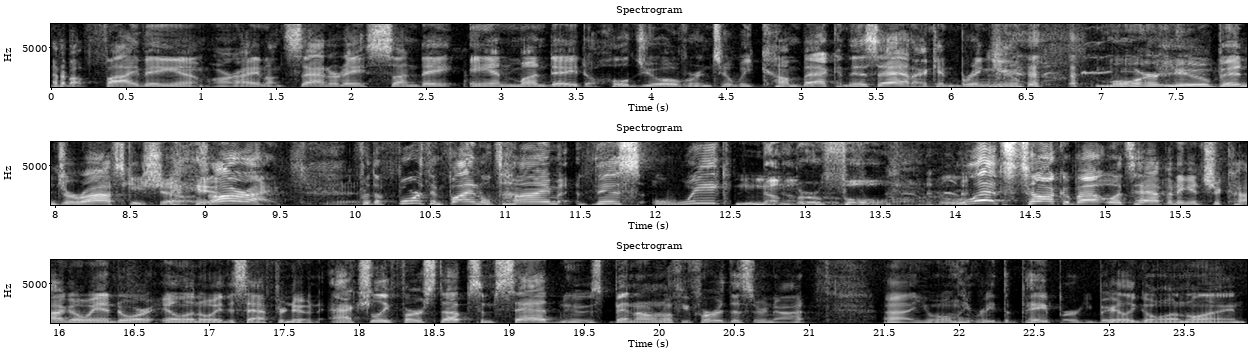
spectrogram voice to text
at about 5 a.m. All right, on Saturday, Sunday, and Monday to hold you over until we come back in this ad. I can bring you more new Ben Joravsky shows. All right, for the fourth and final time this week, Number four. Let's talk about what's happening in Chicago and or Illinois this afternoon. Actually, first up, some sad news. Ben, I don't know if you've heard this or not. Uh, you only read the paper. You barely go online.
